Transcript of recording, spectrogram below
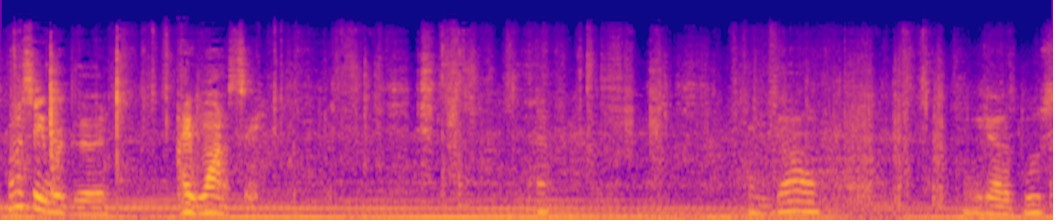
I want to say we're good. I want to say. There we go. We got a boost.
